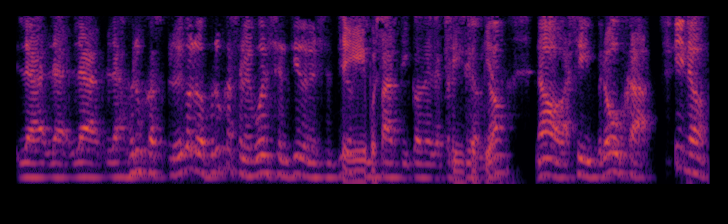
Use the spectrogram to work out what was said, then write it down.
las brujas, lo digo las brujas en el buen sentido, en el sentido pues, simpático de la expresión, ¿no? No, así, bruja, sino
